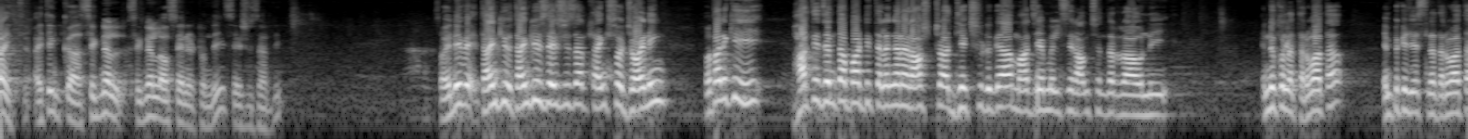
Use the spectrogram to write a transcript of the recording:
right I think signal signal loss అయినట్టుంది శేషు సార్ది. So anyway thank you thank you Seshu sir. Thanks for joining మొత్తానికి భారతీయ జనతా పార్టీ తెలంగాణ రాష్ట్ర అధ్యక్షుడిగా మాజీ ఎమ్మెల్సీ రామచంద్రరావుని ఎన్నుకున్న తర్వాత ఎంపిక చేసిన తర్వాత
